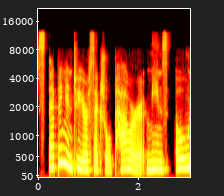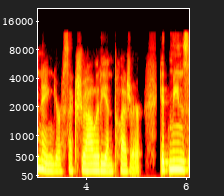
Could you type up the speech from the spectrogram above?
Stepping into your sexual power means owning your sexuality and pleasure. It means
